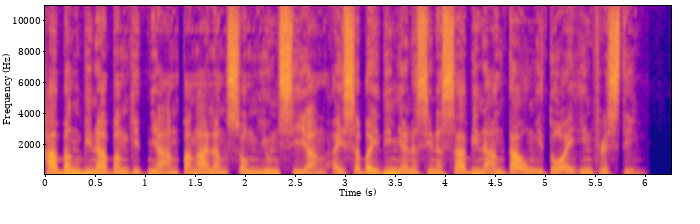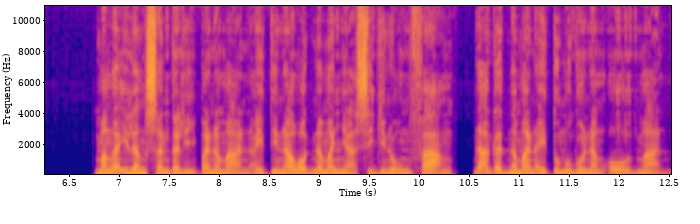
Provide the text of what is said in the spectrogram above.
Habang binabanggit niya ang pangalang Song Yun Siyang ay sabay din niya na sinasabi na ang taong ito ay interesting. Mga ilang sandali pa naman ay tinawag naman niya si Ginoong Fang, na agad naman ay tumugon ang old man.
